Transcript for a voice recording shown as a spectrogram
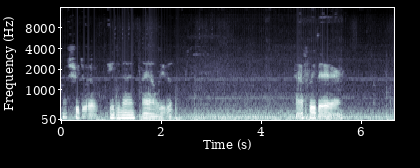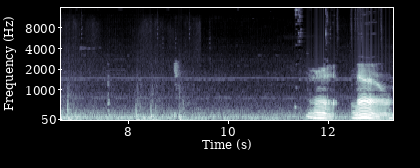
What should we do? 89? I'll leave it. Halfway there. Alright, now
